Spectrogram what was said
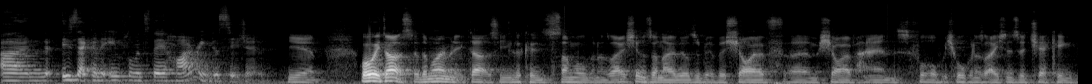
And is that going to influence their hiring decision? Yeah, well, it does. At the moment, it does. You look at some organisations. I know there was a bit of a shy of um, shy of hands for which organisations are checking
